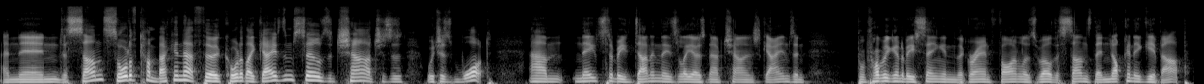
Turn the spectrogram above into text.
and then the Suns sort of come back in that third quarter. They gave themselves a chance, which is, what um, needs to be done in these Leo's NAB Challenge games. And we're probably going to be seeing in the grand final as well. The Suns, they're not going to give up.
